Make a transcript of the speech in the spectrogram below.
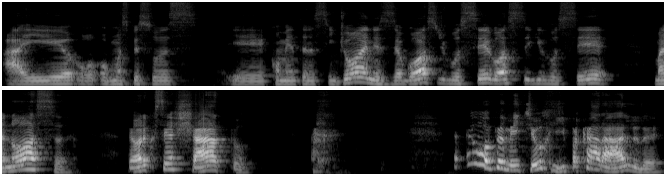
aí algumas pessoas é, comentando assim, Jones, eu gosto de você, gosto de seguir você, mas nossa, tem hora que você é chato. É, obviamente eu ri pra caralho, né?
